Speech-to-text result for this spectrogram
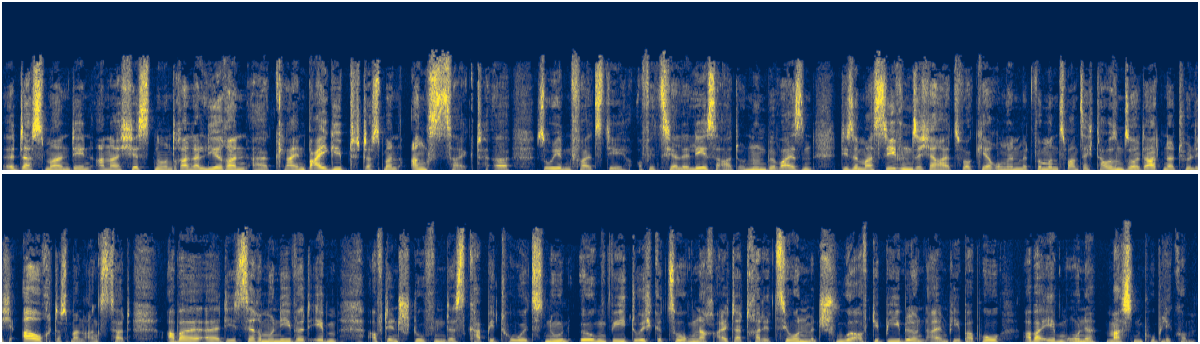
äh, dass man den Anarchisten und Randalierern äh, klein beigibt, dass man Angst zeigt. Äh, so jedenfalls die offizielle Lesart. Und nun beweisen diese massiven Sicherheitsvorkehrungen mit 25.000 Soldaten natürlich auch, dass man Angst hat. Aber äh, die Zeremonie wird eben auf den Stufen des Kapitols Kohl's nun irgendwie durchgezogen nach alter Tradition mit Schwur auf die Bibel und allem Pipapo, aber eben ohne Massenpublikum.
